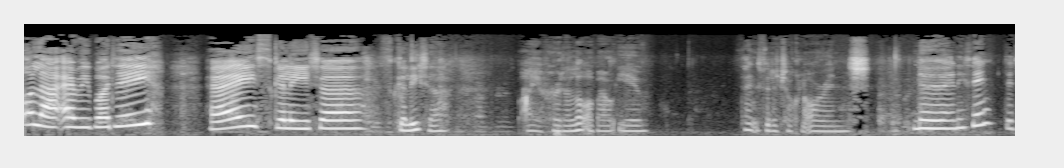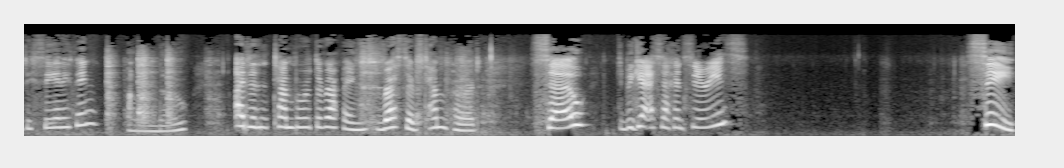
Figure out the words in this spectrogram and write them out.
Hola, everybody. Hey, Skeleta. Skeleta, I have heard a lot about you. Thanks for the chocolate orange. Know anything? Did he see anything? Um, no. I didn't tamper with the wrappings. The rest are tempered. So, did we get a second series? See.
